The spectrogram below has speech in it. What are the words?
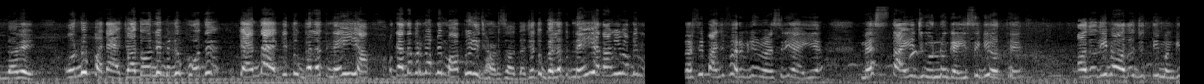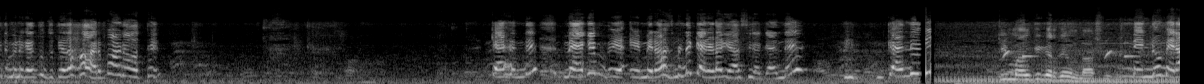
ਲਵੇ। ਉਹਨੂੰ ਪਤਾ ਹੈ ਜਦੋਂ ਉਹਨੇ ਮੈਨੂੰ ਖੁਦ ਕਹਿੰਦਾ ਹੈ ਕਿ ਤੂੰ ਗਲਤ ਨਹੀਂ ਆ ਉਹ ਕਹਿੰਦਾ ਪਰ ਮੈਂ ਆਪਣੇ ਮਾਪਿਆਂ ਨੂੰ ਛੱਡ ਸਕਦਾ। ਜੇ ਤੂੰ ਗਲਤ ਨਹੀਂ ਆ ਤਾਂ ਵੀ ਮੈਂ ਆਪਣੇ ਅਸੀਂ 5 ਫਰਵਰੀ ਯੂਨੀਵਰਸਿਟੀ ਆਈ ਹੈ ਮੈਂ 27 ਜੂਨ ਨੂੰ ਗਈ ਸੀਗੀ ਉੱਥੇ। ਉਦੋਂ ਦੀ ਮੈਂ ਉਦੋਂ ਜੁੱਤੀ ਮੰਗੀ ਤੇ ਮੈਨੂੰ ਕਹਿੰਦਾ ਤੂੰ ਜੁੱਤੀ ਦਾ ਹਾਰ ਪਾਣਾ ਉੱਥੇ। ਕਹਿੰਦੇ ਮੈਂ ਕਿ ਮੇ- ਇਹ ਮੇਰਾ ਹਸਬੰਡ ਕੈਨੇਡਾ ਗਿਆ ਸੀਗਾ ਕਹਿੰਦੇ। ਕਹਿੰਦੇ ਕੀ ਮੰਗ ਕੀ ਕਰਦੇ ਹੋ ਵਿੱਚ? ਮੈਨੂੰ ਮੇਰਾ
